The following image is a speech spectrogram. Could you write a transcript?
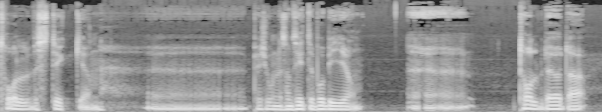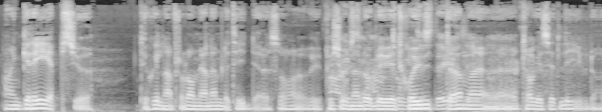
12 stycken eh, personer som sitter på bion. Eh, 12 döda. Han greps ju, till skillnad från de jag nämnde tidigare, så har personen just det, då blivit skjuten, liv, eh, tagit sitt liv då.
